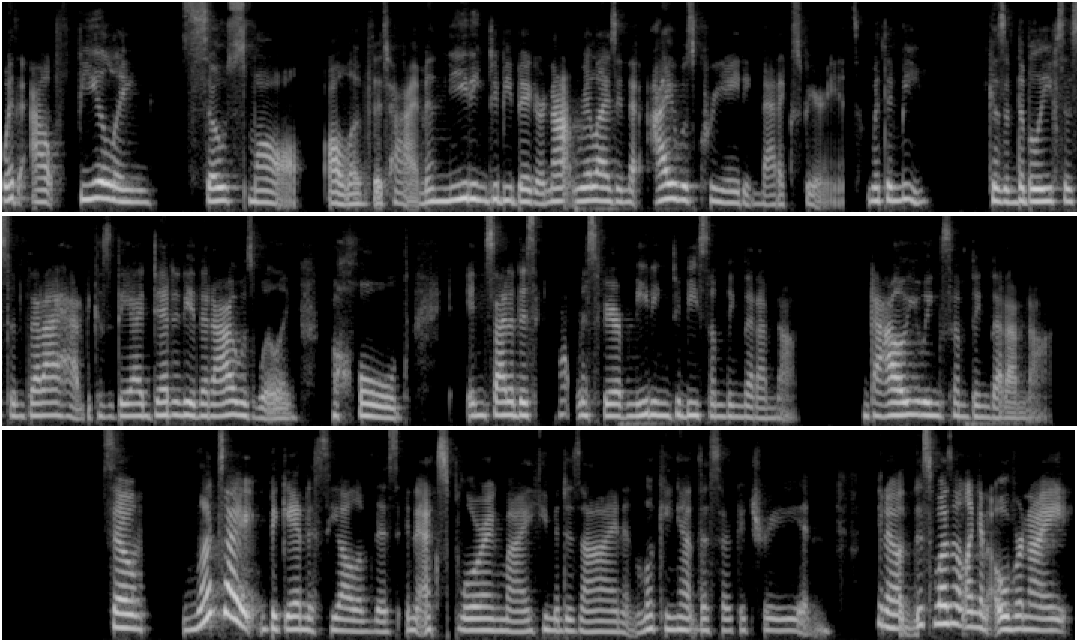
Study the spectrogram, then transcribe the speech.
without feeling so small all of the time and needing to be bigger, not realizing that I was creating that experience within me because of the belief systems that I had, because of the identity that I was willing to hold inside of this atmosphere of needing to be something that I'm not, valuing something that I'm not. So once I began to see all of this in exploring my human design and looking at the circuitry, and you know, this wasn't like an overnight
